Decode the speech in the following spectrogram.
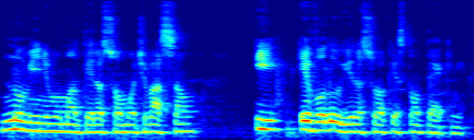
no mínimo, manter a sua motivação e evoluir a sua questão técnica.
